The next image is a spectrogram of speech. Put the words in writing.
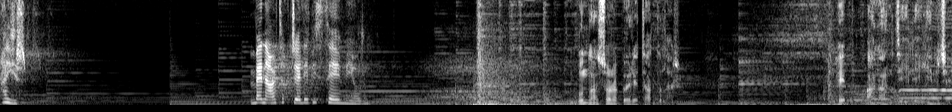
Hayır. Ben artık celebi sevmiyorum. Bundan sonra böyle tatlılar hep Ananti ile yenecek.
